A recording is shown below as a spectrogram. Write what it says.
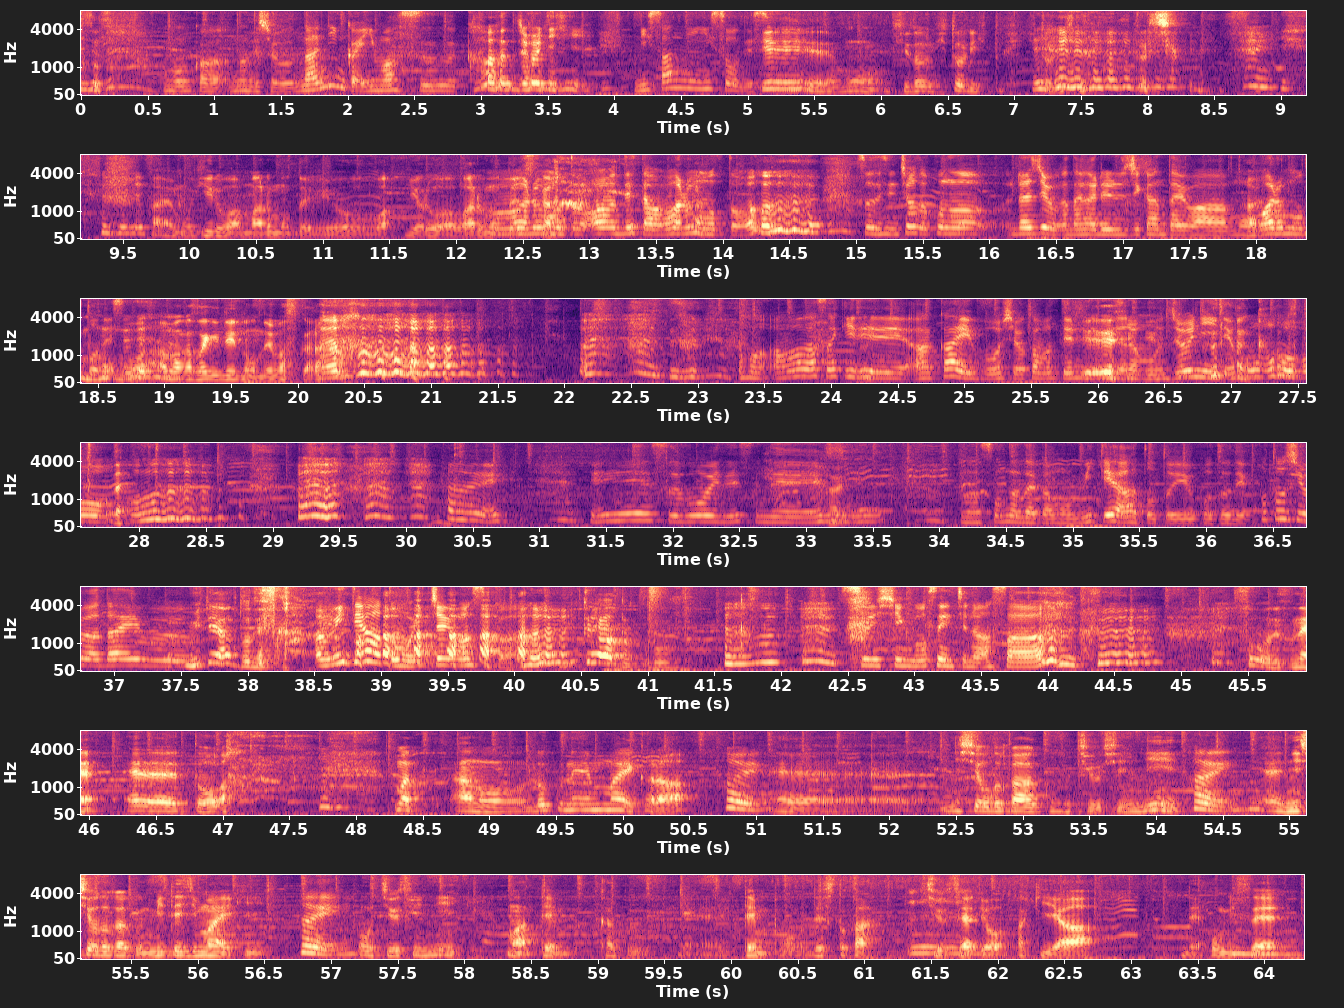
なんかなんでしょう。何人かいます感情に23人いそうですね。やいやいやもう一人一人一人一人しかいない。です。はい、もう昼は丸本で夜は夜は悪本ですから。丸本あ出た丸本 そうですね。ちょうどこのラジオが流れる時間帯はもう丸本ですね、尼崎で飲んでますから。もう尼崎で赤い帽子をかぶってる人見たらもうジョニーでほぼほぼ はいえー、すごいですね、はいまあそんな中もう見てアートということで今年はだいぶ見てアートですか？あ見てアートも行っちゃいますか？見てアート。水深5センチの朝そうですね。えーっと。まあ、あの6年前から、はい。えー西淀川区を中心に、はい。えー西淀川区三手島駅はい。を中心に、まあ、店舗各、えー店舗ですとかうん。駐車場、空き家でお店、うん。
